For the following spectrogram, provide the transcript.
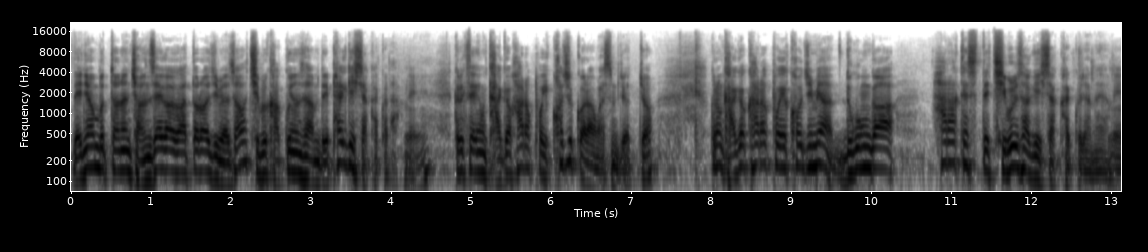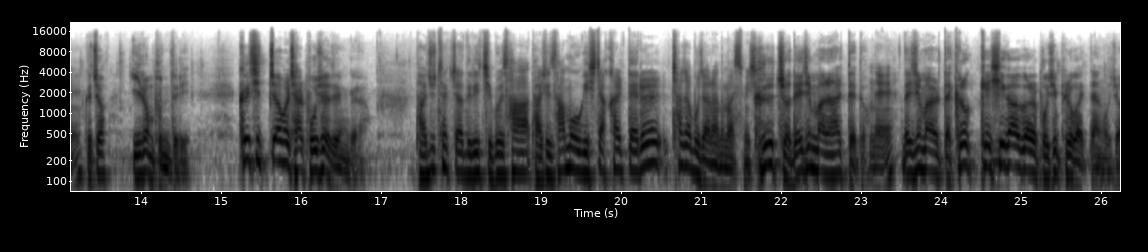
내년부터는 전세가가 떨어지면서 집을 갖고 있는 사람들이 팔기 시작할 거다. 네. 그렇게 되면 가격 하락폭이 커질 거라고 말씀드렸죠. 그럼 가격 하락폭이 커지면 누군가 하락했을 때 집을 사기 시작할 거잖아요. 네. 그렇죠? 이런 분들이 그 시점을 잘 보셔야 되는 거예요. 다주택자들이 집을 사 다시 사 모으기 시작할 때를 찾아보자라는 말씀이시죠. 그렇죠. 내 집 마련할 때도. 네. 내 집 마련할 때 그렇게 시각을 보실 필요가 있다는 거죠.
